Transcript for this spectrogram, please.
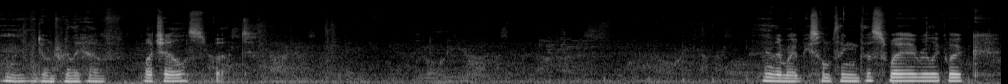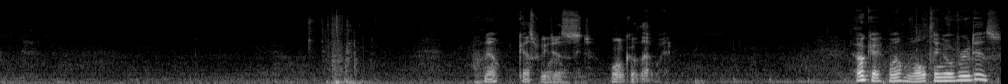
Hmm, we don't really have much else, but. Yeah, there might be something this way really quick. No, guess we just won't go that way. Okay, well, vaulting over it is.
